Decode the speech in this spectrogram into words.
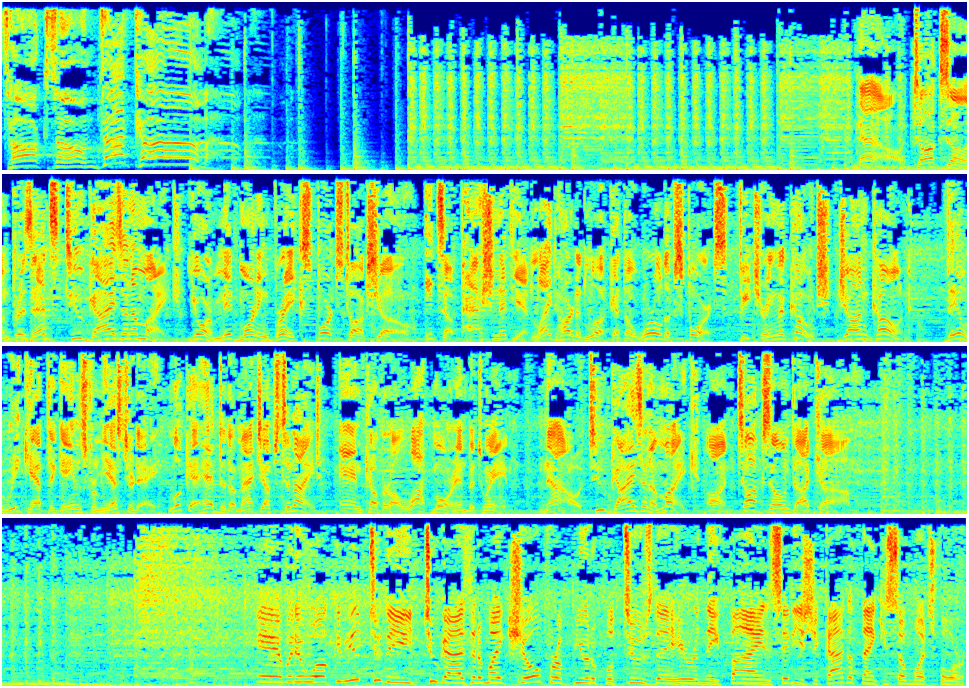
TalkZone.com. Now, TalkZone presents Two Guys and a Mic, your mid-morning break sports talk show. It's a passionate yet lighthearted look at the world of sports, featuring the coach, John Cohn. They'll recap the games from yesterday, look ahead to the matchups tonight, and cover a lot more in between. Now, Two Guys and a Mic on TalkZone.com. And we do welcome you to the Two Guys at a Mic show for a beautiful Tuesday here in the fine city of Chicago. Thank you so much for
